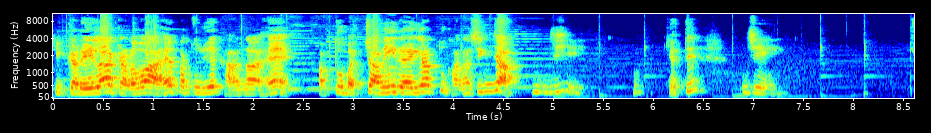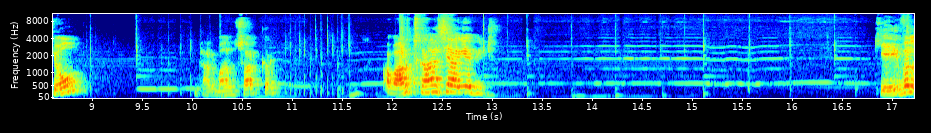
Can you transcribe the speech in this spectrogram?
कि करेला कड़वा है पर तुझे खाना है। अब तू बच्चा नहीं रह गया तू खाना सीख जा। जी। कहते जी। क्यों? धर्मानुसार करो। अब अर्थ कहाँ से आ गया बीच केवल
